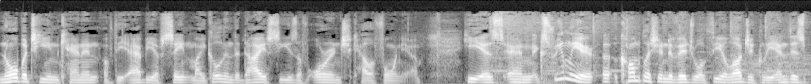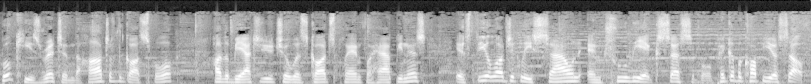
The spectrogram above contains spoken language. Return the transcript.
Norbertine canon of the Abbey of St. Michael in the Diocese of Orange, California. He is an extremely uh, accomplished individual theologically, and this book he's written, The Heart of the Gospel How the Beatitude Show Us God's Plan for Happiness, is theologically sound and truly accessible. Pick up a copy yourself.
